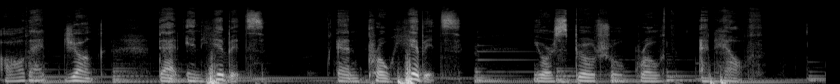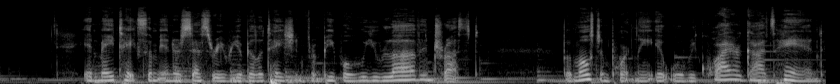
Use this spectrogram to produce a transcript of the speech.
all that junk that inhibits and prohibits your spiritual growth and health. It may take some intercessory rehabilitation from people who you love and trust but most importantly, it will require God's hand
